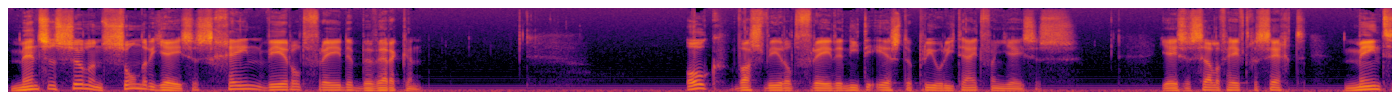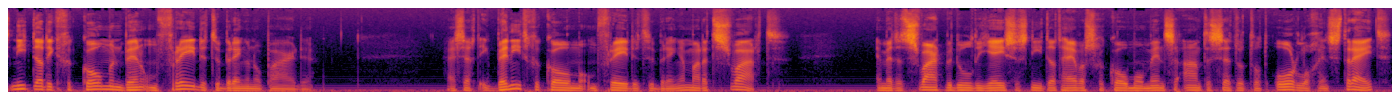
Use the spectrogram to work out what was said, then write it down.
Mensen zullen zonder Jezus geen wereldvrede bewerken. Ook was wereldvrede niet de eerste prioriteit van Jezus. Jezus zelf heeft gezegd: Meent niet dat ik gekomen ben om vrede te brengen op aarde. Hij zegt: Ik ben niet gekomen om vrede te brengen, maar het zwaard. En met het zwaard bedoelde Jezus niet dat hij was gekomen om mensen aan te zetten tot oorlog en strijd,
